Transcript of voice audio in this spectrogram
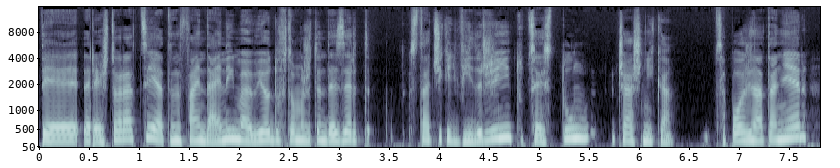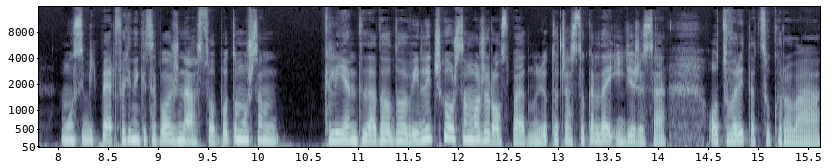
tie reštaurácie a ten fine dining majú výhodu v tom, že ten dezert stačí, keď vydrží tú cestu čašníka. Sa položí na tanier, musí byť perfektný, keď sa položí na stôl. Potom už som klient dá toho, toho vidličku, už sa môže rozpadnúť. O to častokrát aj ide, že sa otvorí tá cukrová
